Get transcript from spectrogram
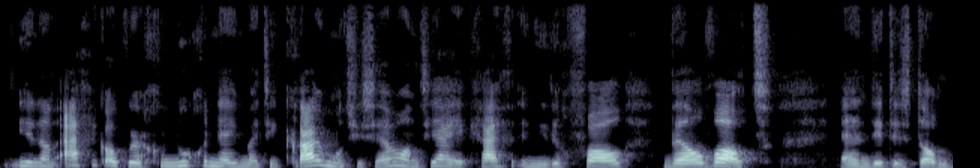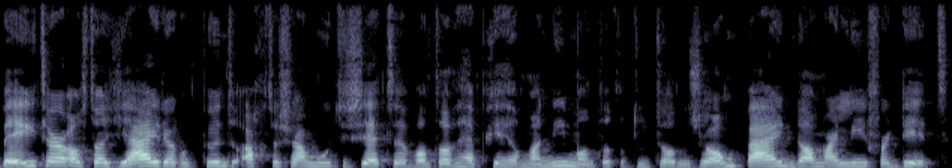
je dan eigenlijk ook weer genoegen neemt met die kruimeltjes. Hè? Want ja, je krijgt in ieder geval wel wat. En dit is dan beter als dat jij er een punt achter zou moeten zetten. Want dan heb je helemaal niemand. Dat doet dan zo'n pijn. Dan maar liever dit.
